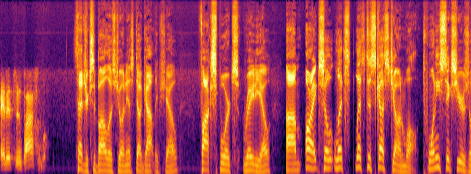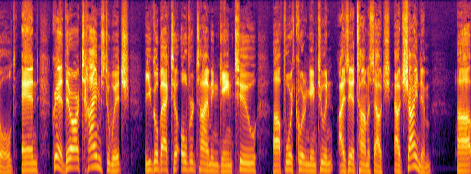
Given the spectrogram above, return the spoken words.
and it's impossible. Cedric Ceballos joining us, Doug Gottlieb Show, Fox Sports Radio. Um, all right, so let's let's discuss John Wall, 26 years old, and granted, there are times to which you go back to overtime in Game Two, uh, fourth quarter in Game Two, and Isaiah Thomas out, outshined him. Uh,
